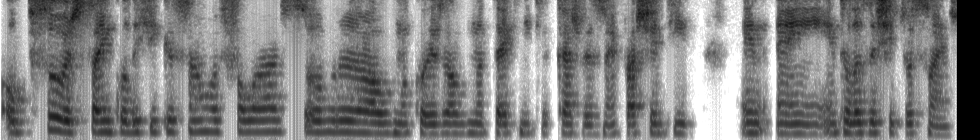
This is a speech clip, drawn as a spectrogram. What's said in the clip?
Ou pessoas sem qualificação a falar sobre alguma coisa, alguma técnica que às vezes nem faz sentido em, em, em todas as situações.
